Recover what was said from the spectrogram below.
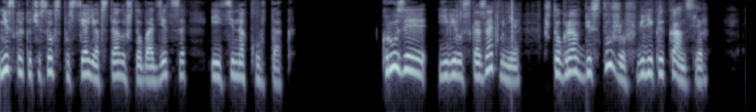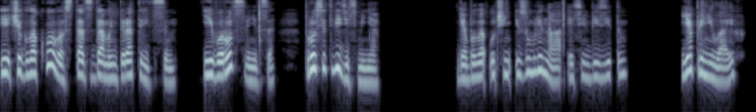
Несколько часов спустя я встала, чтобы одеться и идти на куртак. Крузе явилась сказать мне, что граф Бестужев, великий канцлер, и Чеглакова, статсдам императрицы, и его родственница просят видеть меня. Я была очень изумлена этим визитом. Я приняла их,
